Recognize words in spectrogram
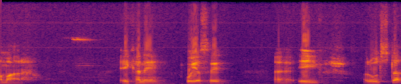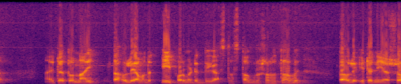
আমার। এখানে কই আছে? এই রুলসটা, এটা তো নাই। তাহলে আমাদের এই ফরম্যাটের দিকে আস্তে আস্তে অগ্রসর হতে হবে। তাহলে এটা নিয়ে আসো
